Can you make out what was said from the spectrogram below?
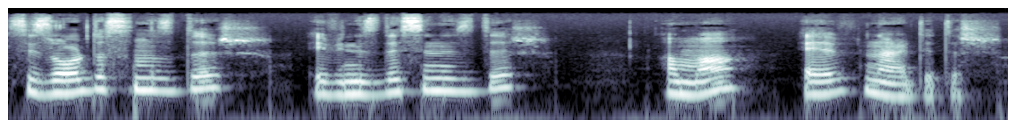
Siz oradasınızdır, evinizdesinizdir ama ev nerededir?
